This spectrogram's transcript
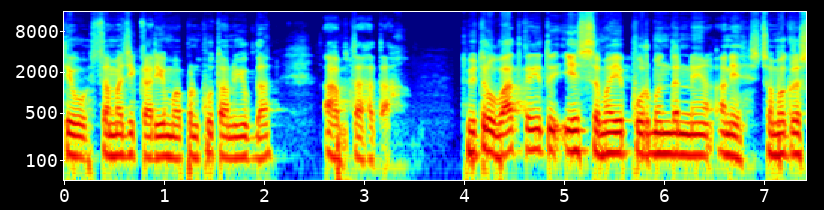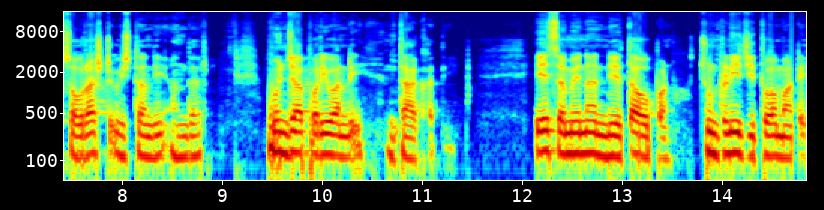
તેઓ સામાજિક કાર્યોમાં પણ પોતાનું યોગદાન આપતા હતા. મિત્રો, વાત કરીએ તો એ સમયે પોરબંદરને અને સમગ્ર સૌરાષ્ટ્ર વિસ્તારની અંદર મુંજા પરિવારની ધાક હતી. એ સમયના નેતાઓ પણ ચૂંટણી જીતવા માટે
